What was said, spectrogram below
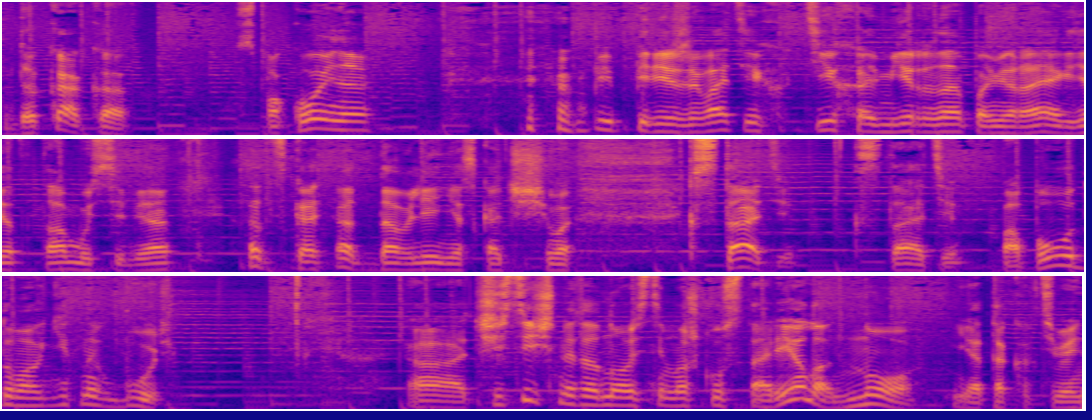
Да как, как? Спокойно. Переживать их тихо, мирно, помирая где-то там у себя от, от давления скачущего. Кстати, кстати, по поводу магнитных бурь. А, частично эта новость немножко устарела, но я так как тебе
